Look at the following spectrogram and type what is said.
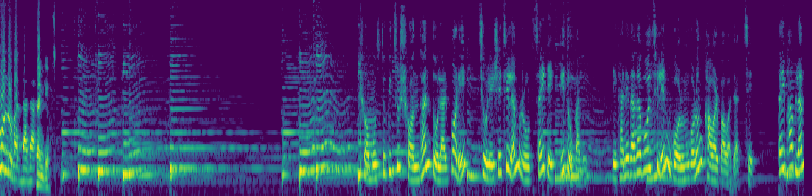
ধন্যবাদ দাদা। থ্যাংক ইউ সমস্ত কিছু সন্ধান তোলার পরে চলে এসেছিলাম রোড সাইড একটি দোকানে। এখানে দাদা বলছিলেন, গরম গরম খাবার পাওয়া যাচ্ছে। তাই ভাবলাম,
